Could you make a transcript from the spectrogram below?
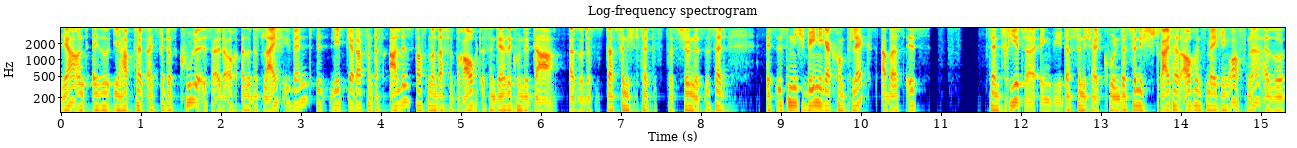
Ja, und also ihr habt halt, ich finde das Coole ist halt auch, also das Live-Event lebt ja davon, dass alles, was man dafür braucht, ist in der Sekunde da. Also das das finde ich ist halt das, das Schöne. Es ist halt, es ist nicht weniger komplex, aber es ist zentrierter irgendwie. Das finde ich halt cool. Und das finde ich strahlt halt auch ins Making of, ne? Also,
